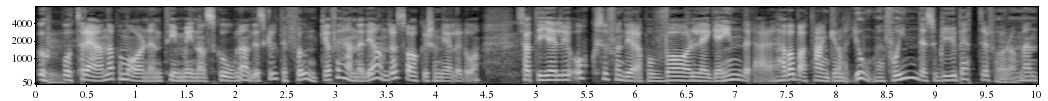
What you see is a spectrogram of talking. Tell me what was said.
upp mm. och träna på morgonen en timme innan skolan, det skulle inte funka för henne. Det är andra saker som gäller då. Så att det gäller ju också att fundera på var lägga in det där. Det här var bara tanken om att, jo, men få in det så blir det bättre för mm. dem. Men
